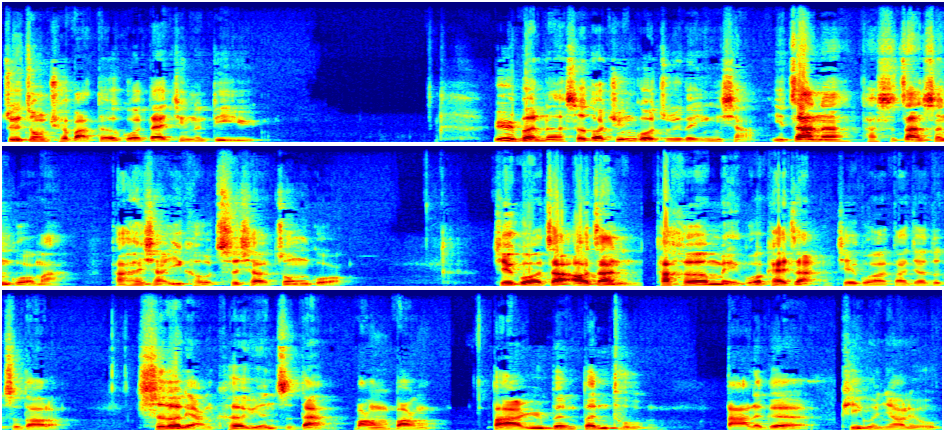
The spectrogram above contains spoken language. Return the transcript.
最终却把德国带进了地狱。日本呢，受到军国主义的影响，一战呢，他是战胜国嘛，他还想一口吃下中国。结果在二战，他和美国开战，结果大家都知道了。吃了两颗原子弹，邦邦，把日本本土打了个屁滚尿流。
